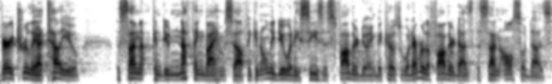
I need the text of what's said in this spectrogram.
Very truly, I tell you, the Son can do nothing by himself. He can only do what he sees his Father doing because whatever the Father does, the Son also does.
